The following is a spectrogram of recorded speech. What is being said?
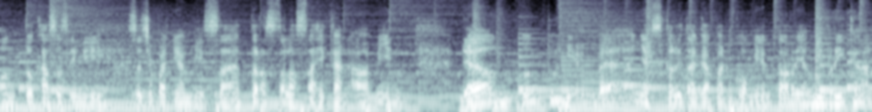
untuk kasus ini secepatnya bisa terselesaikan, amin. Dan tentunya banyak sekali tanggapan komentar yang diberikan.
